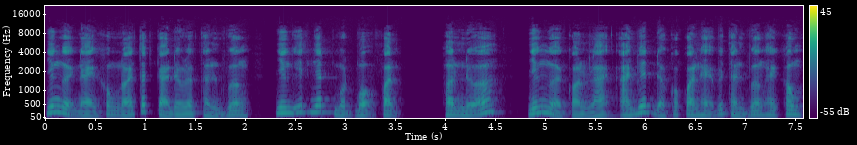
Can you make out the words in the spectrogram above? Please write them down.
những người này không nói tất cả đều là thần vương, nhưng ít nhất một bộ phận. Hơn nữa, những người còn lại ai biết được có quan hệ với thần vương hay không?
